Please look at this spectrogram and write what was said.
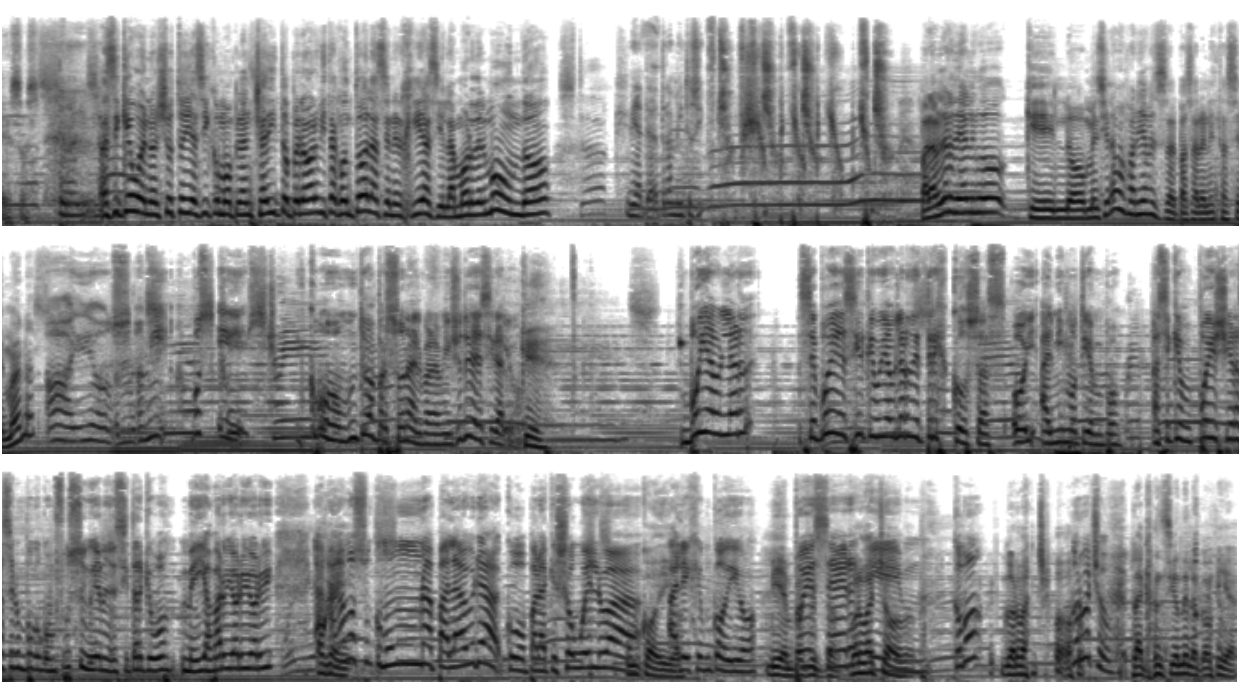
de esos. Así que bueno, yo estoy así como planchadito, pero Barbie está con todas las energías y el amor del mundo. Mira, te lo transmito así. Para hablar de algo que lo mencionamos varias veces al pasar en estas semanas. Ay, Dios. A mí, vos, eh, es como un tema personal para mí. Yo te voy a decir algo. ¿Qué? Voy a hablar. Se puede decir que voy a hablar de tres cosas hoy al mismo tiempo. Así que puede llegar a ser un poco confuso y voy a necesitar que vos me digas Barbie, Barbie, Barbie. Hagamos un- como una palabra como para que yo vuelva Un código. al eje, un código. Bien, Puede perfecto. ser. Gorbachov. eh, ¿Cómo? Gorbacho. Gorbachov. La canción de la comida.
